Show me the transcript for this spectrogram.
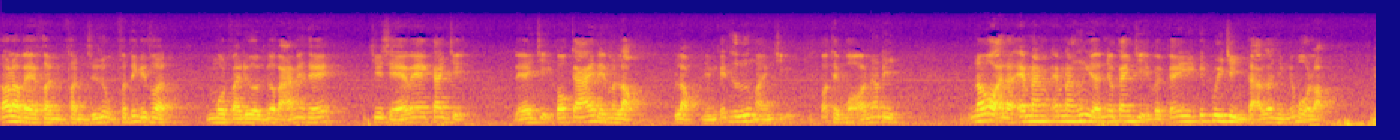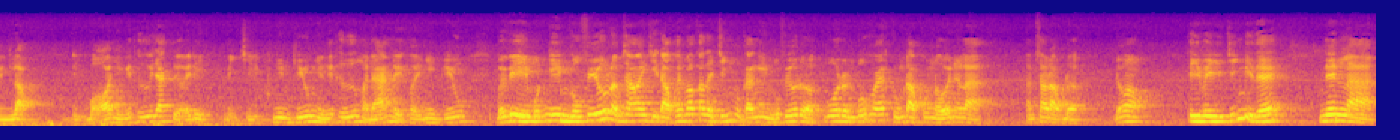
Đó là về phần phần sử dụng phân tích kỹ thuật. Một vài đường cơ bản như thế, chia sẻ với các anh chị, để anh chị có cái để mà lọc lọc những cái thứ mà anh chị có thể bỏ nó đi. Nó gọi là em đang em đang hướng dẫn cho các anh chị về cái cái quy trình tạo ra những cái bộ lọc. Mình lọc, mình bỏ những cái thứ rác rưởi đi. Mình chỉ nghiên cứu những cái thứ mà đáng để phải nghiên cứu. Bởi vì một nghìn cổ phiếu, làm sao anh chị đọc hết báo cáo tài chính của cả nghìn cổ phiếu được. Warren Buffett cũng đọc không nổi nữa là làm sao đọc được đúng không? Thì vì chính vì thế nên là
